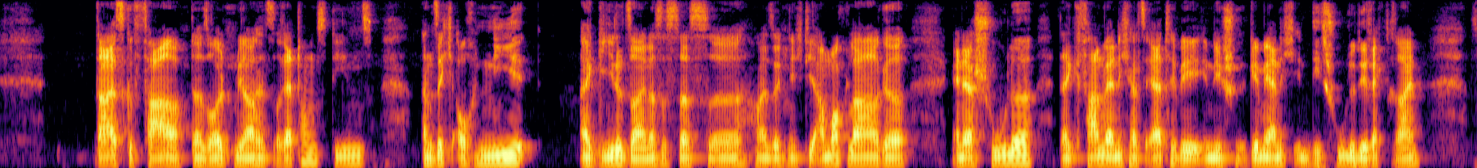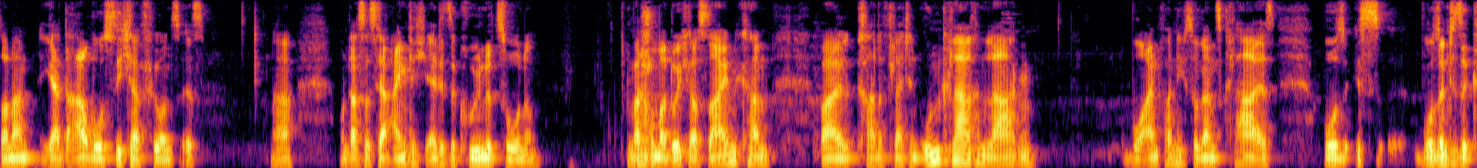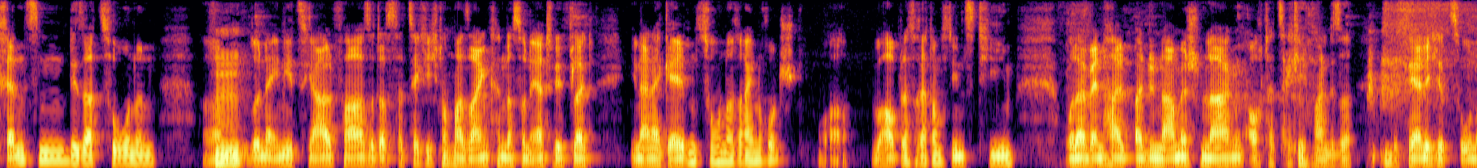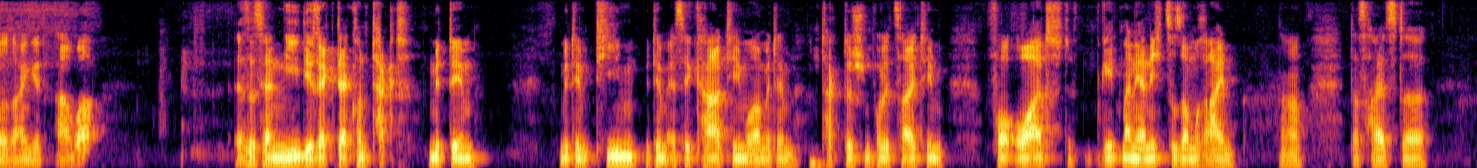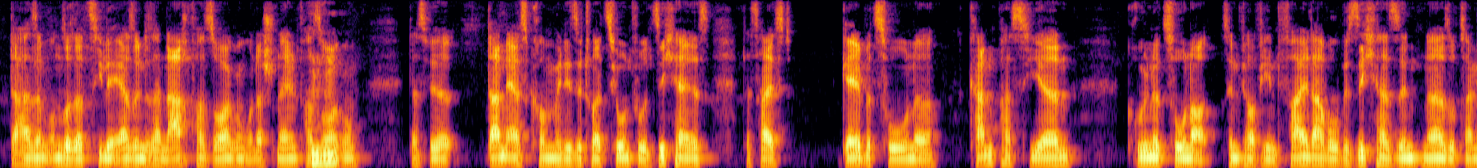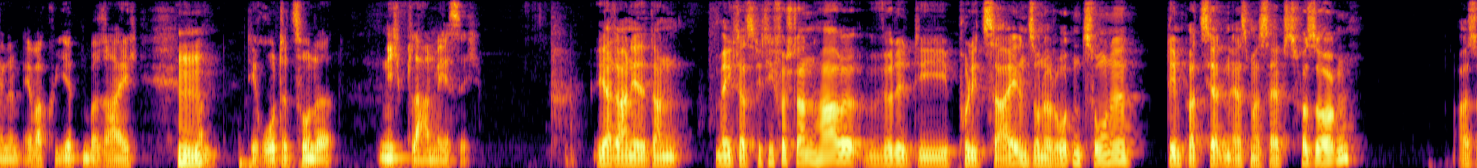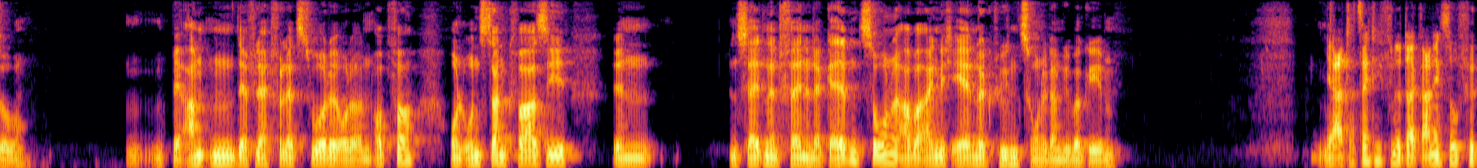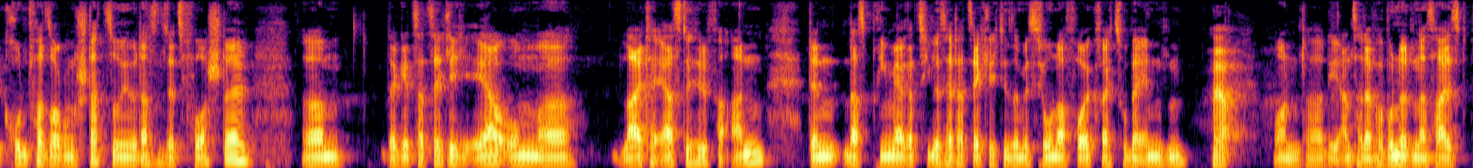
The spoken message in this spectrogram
da ist Gefahr. Da sollten wir als Rettungsdienst an sich auch nie agil sein. Das ist das, äh, weiß ich nicht, die Amoklage in der Schule. Da fahren wir ja nicht als RTW in die, gehen wir ja nicht in die Schule direkt rein, sondern ja da, wo es sicher für uns ist. Na? Und das ist ja eigentlich eher diese grüne Zone. Was ja. schon mal durchaus sein kann, weil gerade vielleicht in unklaren Lagen wo einfach nicht so ganz klar ist, wo ist, wo sind diese Grenzen dieser Zonen, ähm, mhm. so in der Initialphase, dass tatsächlich nochmal sein kann, dass so ein RTW vielleicht in einer gelben Zone reinrutscht, oder überhaupt das Rettungsdienstteam, oder wenn halt bei dynamischen Lagen auch tatsächlich mal in diese gefährliche Zone reingeht. Aber es ist ja nie direkt der Kontakt mit dem, mit dem Team, mit dem SEK-Team oder mit dem taktischen Polizeiteam vor Ort geht man ja nicht zusammen rein. Ja? Das heißt, äh, da sind unsere Ziele eher so in dieser Nachversorgung oder schnellen Versorgung, mhm. dass wir dann erst kommen, wenn die Situation für uns sicher ist. Das heißt, gelbe Zone kann passieren, grüne Zone sind wir auf jeden Fall da, wo wir sicher sind, ne, sozusagen in einem evakuierten Bereich mhm. und die rote Zone nicht planmäßig. Ja, Daniel, dann wenn ich das richtig verstanden habe, würde die Polizei in so einer roten Zone den Patienten erstmal selbst versorgen. Also Beamten, der vielleicht verletzt wurde oder ein Opfer und uns dann quasi in, in seltenen Fällen in der gelben Zone, aber eigentlich eher in der grünen Zone dann übergeben. Ja, tatsächlich findet da gar nicht so viel Grundversorgung statt, so wie wir das uns jetzt vorstellen. Ähm, da geht es tatsächlich eher um äh, leite Erste Hilfe an, denn das primäre Ziel ist ja tatsächlich, diese Mission erfolgreich zu beenden. Ja. Und äh, die Anzahl der Verwundeten, das heißt,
